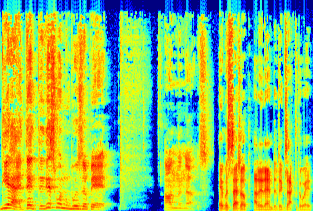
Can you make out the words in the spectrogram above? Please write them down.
yeah, th- th- this one was a bit on the nose. It was set up and it ended exactly the way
